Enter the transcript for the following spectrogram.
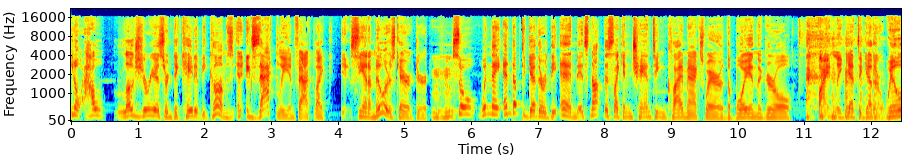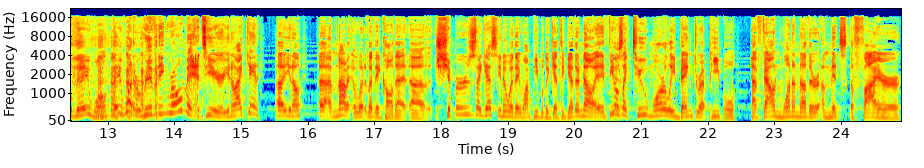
you know how luxurious or decayed it becomes and exactly in fact like sienna miller's character mm-hmm. so when they end up together at the end it's not this like enchanting climax where the boy and the girl finally get together will they won't they what a riveting romance here you know i can't uh, you know, uh, I'm not what, what they call that uh, shippers, I guess. You know, where they want people to get together. No, it feels yeah. like two morally bankrupt people have found one another amidst the fire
